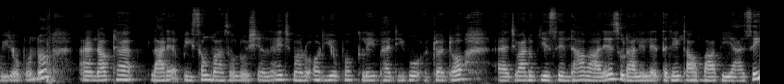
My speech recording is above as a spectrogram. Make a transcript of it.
ပြီးတော့ပေါ့နော်အဲနောက်ထပ်လာတဲ့အပီဆုံးပါဆိုလို့ရှင်လဲကျမတို့ audio book လေးဖတ်တီးဖို့အတွက်တော့အဲကျမတို့ပြင်ဆင်ထားပါတယ်ဆိုတာလေးလည်းသတင်းကောင်းပါပြရစီ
